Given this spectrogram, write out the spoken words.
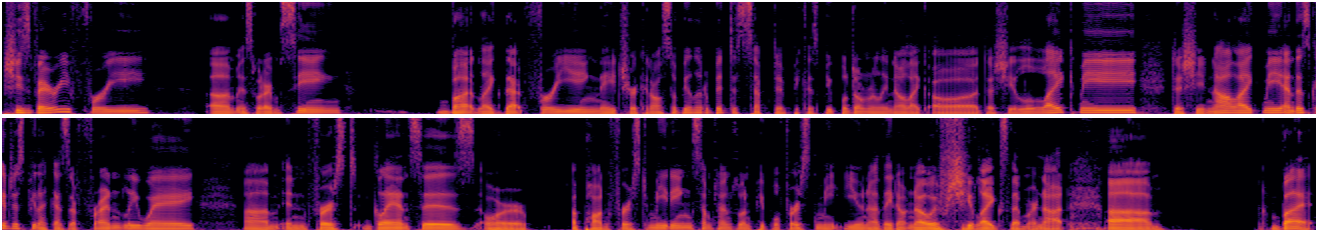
She's very free, um, is what I'm seeing. But like that freeing nature can also be a little bit deceptive because people don't really know like, oh, does she like me? Does she not like me? And this could just be like as a friendly way, um, in first glances or upon first meeting. Sometimes when people first meet YoonA, they don't know if she likes them or not. Um, but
